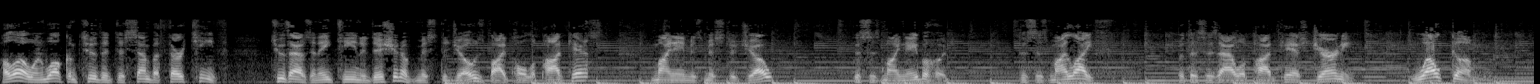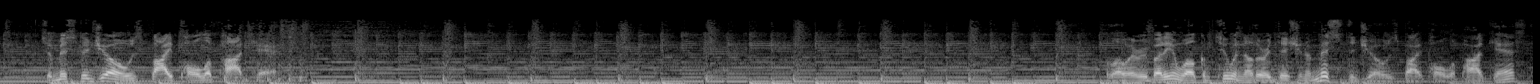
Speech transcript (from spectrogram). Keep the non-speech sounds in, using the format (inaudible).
Hello and welcome to the December 13th, 2018 edition of Mr. Joe's Bipolar Podcast. My name is Mr. Joe. This is my neighborhood. This is my life. But this is our podcast journey. Welcome to Mr. Joe's Bipolar Podcast. Everybody, and welcome to another edition of Mr. Joe's Bipolar Podcast.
